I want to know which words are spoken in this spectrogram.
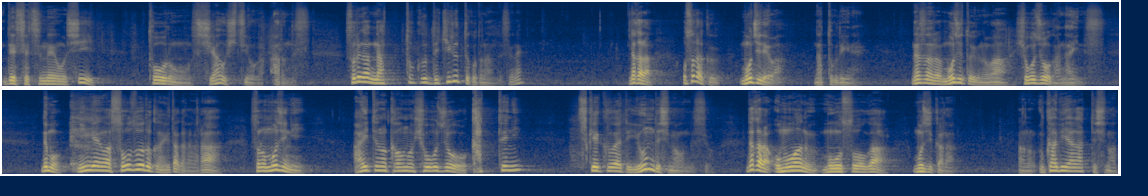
で説明をし討論をし合う必要があるんです。それが納得できるってことなんですよね。だからおそらく文字では納得できない。なぜなら文字というのは表情がないんです。でも人間は想像力が豊かだからその文字に相手の顔の表情を勝手に付け加えて読んでしまうんですよ。だから思わぬ妄想が文字からあの浮かび上がってしまっ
